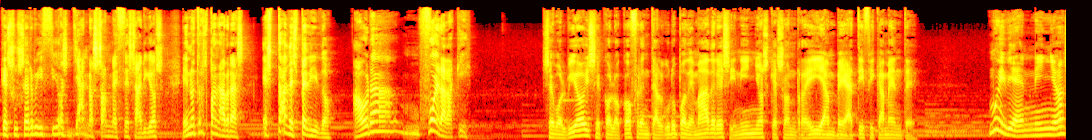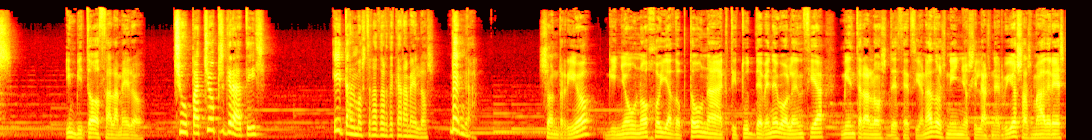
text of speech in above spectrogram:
que sus servicios ya no son necesarios. En otras palabras, está despedido. Ahora, fuera de aquí. Se volvió y se colocó frente al grupo de madres y niños que sonreían beatíficamente. Muy bien, niños, invitó Zalamero. Chupa chups gratis. Y tal mostrador de caramelos. Venga. Sonrió, guiñó un ojo y adoptó una actitud de benevolencia mientras los decepcionados niños y las nerviosas madres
